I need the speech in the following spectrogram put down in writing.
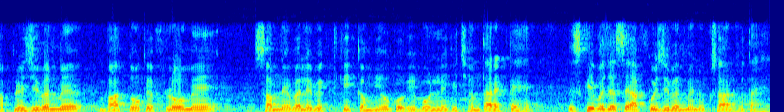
अपने जीवन में बातों के फ्लो में सामने वाले व्यक्ति की कमियों को भी बोलने की क्षमता रखते हैं। इसकी वजह से आपको जीवन में नुकसान होता है।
